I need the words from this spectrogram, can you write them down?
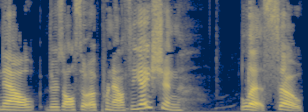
Now, there's also a pronunciation list. So,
